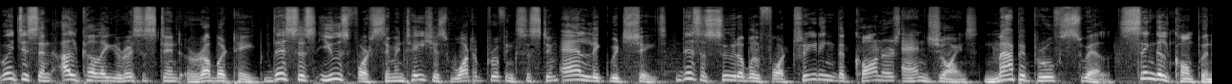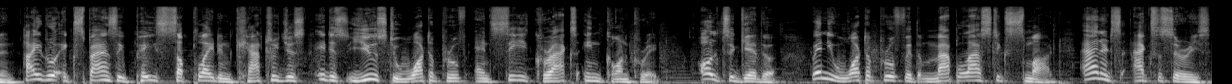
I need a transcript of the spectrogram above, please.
which is an alkali-resistant rubber tape. This is used for cementitious waterproofing system and liquid shades. This is suitable for treating the corners and joints. Mapeproof Swell, single component, hydro-expansive paste supplied in cartridges. It is used to waterproof and seal cracks in concrete. Altogether, when you waterproof with Mapelastic Smart and its accessories,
